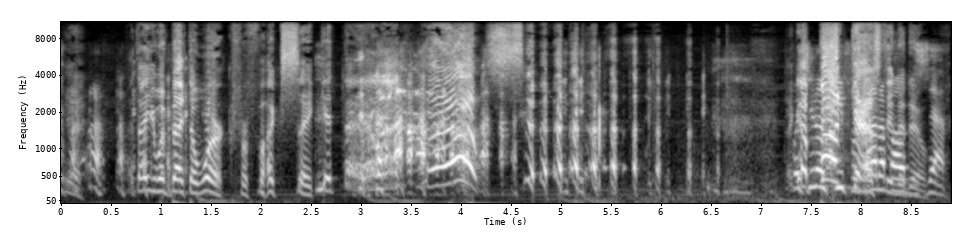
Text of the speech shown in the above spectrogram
yeah. I thought you went back to work. For fuck's sake, get the hell out! but you know, she forgot about Zep.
